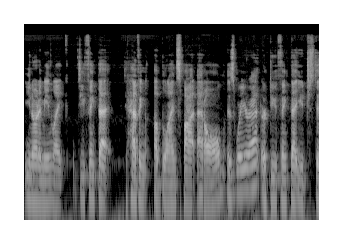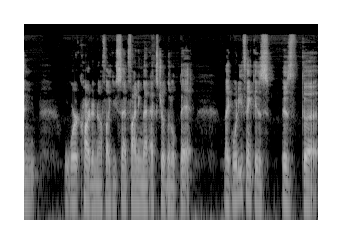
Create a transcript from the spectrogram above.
you know what I mean? Like, do you think that having a blind spot at all is where you're at, or do you think that you just didn't work hard enough, like you said, finding that extra little bit? Like, what do you think is is the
